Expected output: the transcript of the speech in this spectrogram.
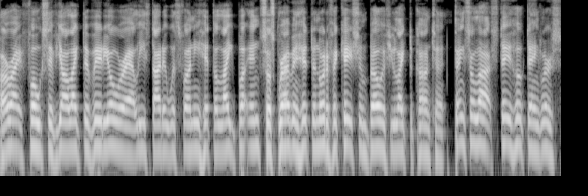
All right, folks, if y'all liked the video or at least thought it was funny, hit the like button, subscribe, and hit the notification bell if you like the content. Thanks a lot. Stay hooked, anglers.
